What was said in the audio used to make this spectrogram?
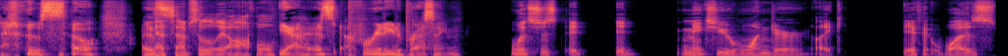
so it's, That's absolutely awful. yeah it's Yeah. pretty depressing Well, it's just it it makes you wonder like if it was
